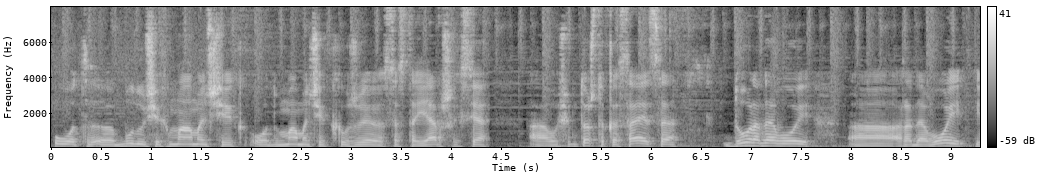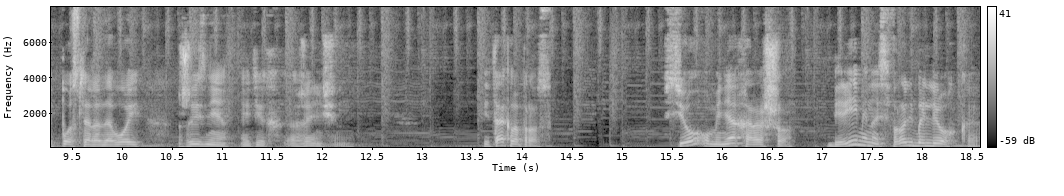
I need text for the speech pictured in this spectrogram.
от э, будущих мамочек, от мамочек уже состоявшихся. А, в общем, то, что касается дородовой, а, родовой и послеродовой жизни этих женщин. Итак, вопрос. Все у меня хорошо. Беременность вроде бы легкая,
